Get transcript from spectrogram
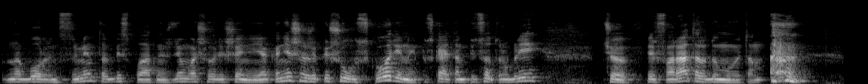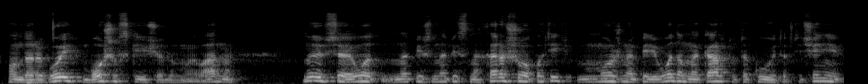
набор инструментов бесплатный. Ждем вашего решения. Я, конечно же, пишу ускоренный. Пускай там 500 рублей. Че, перфоратор, думаю, там он дорогой. Бошевский еще, думаю, ладно. Ну и все, и вот написано, написано, хорошо, оплатить можно переводом на карту такую-то. В течение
